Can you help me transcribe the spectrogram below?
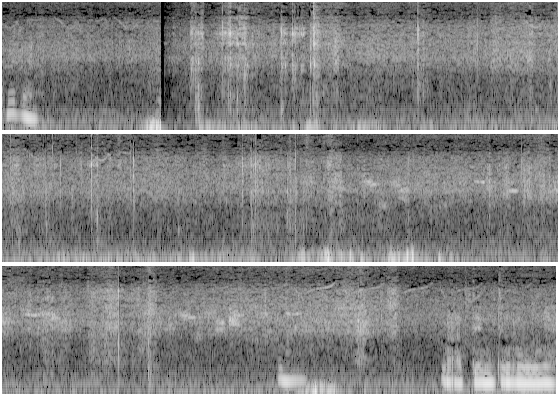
ที่ไหนหนาเต็มตัวรูเลย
